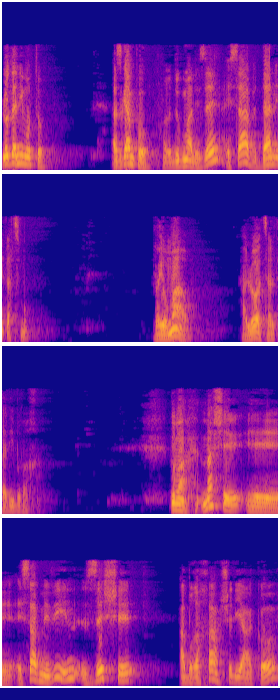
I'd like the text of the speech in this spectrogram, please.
לא דנים אותו. אז גם פה, דוגמה לזה, עשיו דן את עצמו. ויאמר, הלא הצלת לי ברכה. כלומר, מה שעשיו מבין זה שהברכה של יעקב,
